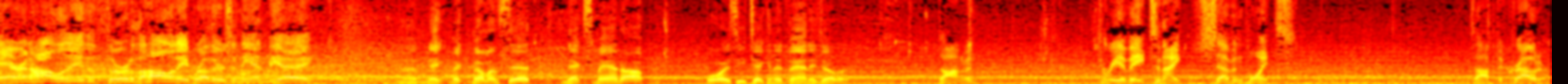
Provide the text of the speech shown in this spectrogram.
Aaron Holiday, the third of the Holiday brothers in the NBA. And Nate McMillan said, next man up. Boy, is he taking advantage of it. Donovan, three of eight tonight, seven points. Top to Crowder.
